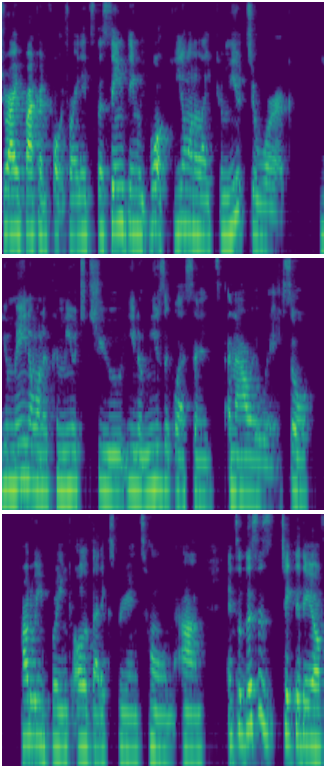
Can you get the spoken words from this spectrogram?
drive back and forth right? It's the same thing with work. You don't want to like commute to work. You may not want to commute to you know music lessons an hour away. So how do we bring all of that experience home? Um, and so this is take the day off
